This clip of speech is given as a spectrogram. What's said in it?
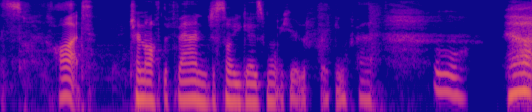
it's hot. Turn off the fan just so you guys won't hear the freaking fan. Ooh, Yeah.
